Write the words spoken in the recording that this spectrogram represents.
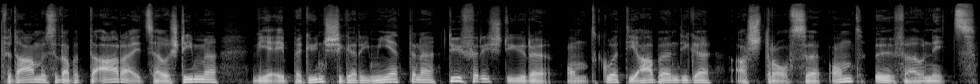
Für das müssen aber die Anreize auch stimmen, wie eben günstigere Mieten, tiefere Steuern und gute Anbindungen an Strassen und ÖV-Netz.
